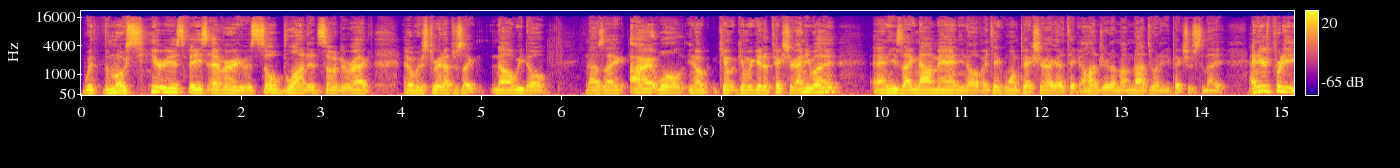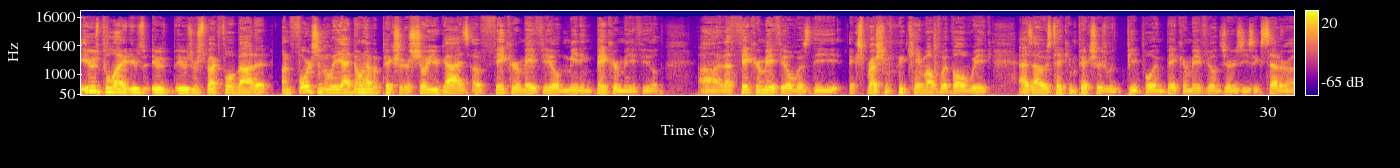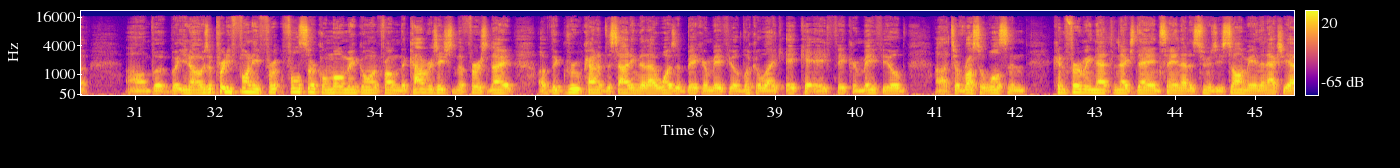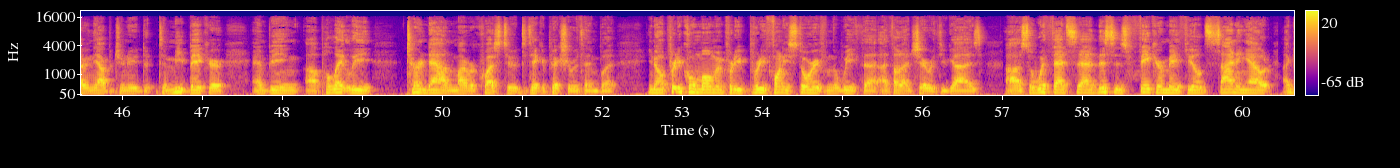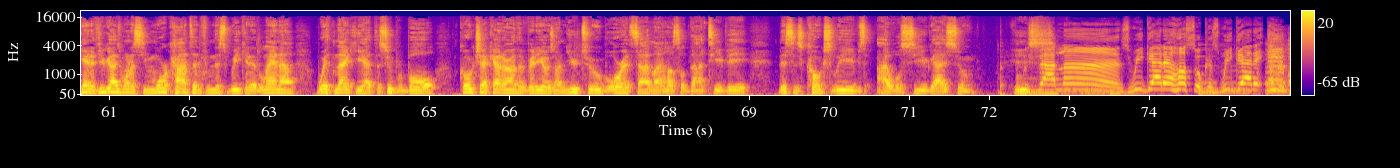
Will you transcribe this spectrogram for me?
With the most serious face ever. He was so blunt and so direct and was straight up just like, no, we don't. And I was like, all right, well, you know, can, can we get a picture anyway? And he's like, nah, man, you know, if I take one picture, I got to take a hundred. I'm, I'm not doing any pictures tonight. And he was pretty, he was polite. He was, he was, he was respectful about it. Unfortunately, I don't have a picture to show you guys of Faker Mayfield meeting Baker Mayfield. Uh, that Faker Mayfield was the expression we came up with all week as I was taking pictures with people in Baker Mayfield jerseys, etc. Um, but but you know it was a pretty funny f- full circle moment going from the conversation the first night of the group kind of deciding that I was a Baker Mayfield lookalike, aka Faker Mayfield, uh, to Russell Wilson confirming that the next day and saying that as soon as he saw me, and then actually having the opportunity to, to meet Baker and being uh, politely turned down my request to to take a picture with him. But you know, a pretty cool moment, pretty pretty funny story from the week that I thought I'd share with you guys. Uh, so, with that said, this is Faker Mayfield signing out. Again, if you guys want to see more content from this week in Atlanta with Nike at the Super Bowl, go check out our other videos on YouTube or at sidelinehustle.tv. This is Coach Liebs. I will see you guys soon. Peace. Sidelines, we gotta hustle because we gotta eat.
